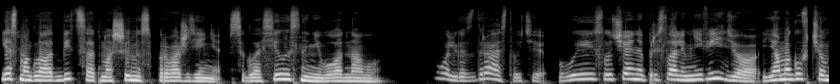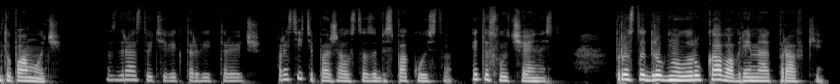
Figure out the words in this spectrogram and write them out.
Я смогла отбиться от машины сопровождения, согласилась на него одного. «Ольга, здравствуйте. Вы случайно прислали мне видео? Я могу в чем то помочь?» «Здравствуйте, Виктор Викторович. Простите, пожалуйста, за беспокойство. Это случайность. Просто дрогнула рука во время отправки.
